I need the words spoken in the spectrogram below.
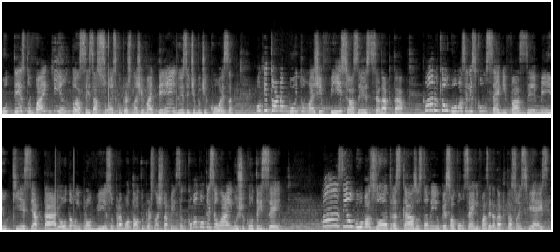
o texto vai guiando as sensações que o personagem vai tendo e esse tipo de coisa. o que torna muito mais difícil às vezes se adaptar. Claro que algumas eles conseguem fazer meio que esse atalho ou dar um improviso para botar o que o personagem está pensando, como aconteceu lá em Mushoku Tensei. Mas em algumas outras casos também o pessoal consegue fazer adaptações fiéis.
